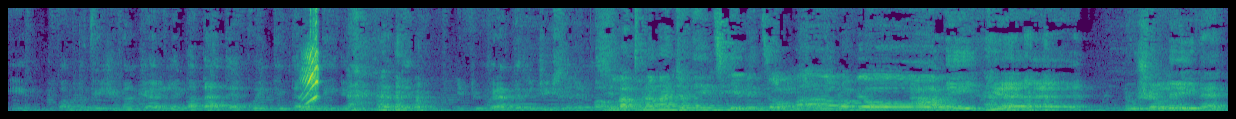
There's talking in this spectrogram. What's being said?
io, quando feci mangiare le patate a Quentin Tarantino, il più grande, il più grande regista del Si è mondo. fatto una mangiata insieme, insomma, proprio... alla legge, nucelline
